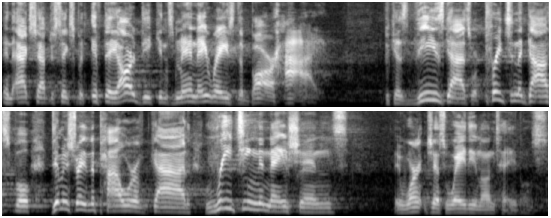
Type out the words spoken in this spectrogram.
in Acts chapter 6, but if they are deacons, man, they raise the bar high because these guys were preaching the gospel, demonstrating the power of God, reaching the nations. They weren't just waiting on tables.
